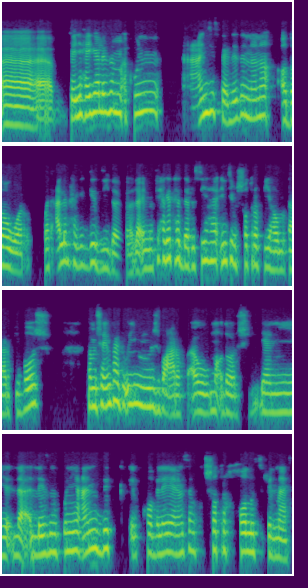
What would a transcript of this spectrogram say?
آه، تاني حاجة لازم أكون عندي استعداد إن أنا أدور. وأتعلم حاجات جديدة لأن في حاجات هتدرسيها أنت مش شاطرة فيها وما تعرفيهاش فمش هينفع تقولي مش بعرف أو ما أقدرش. يعني لأ لازم تكوني عندك القابلية. يعني مثلا كنت شاطرة خالص في الماث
